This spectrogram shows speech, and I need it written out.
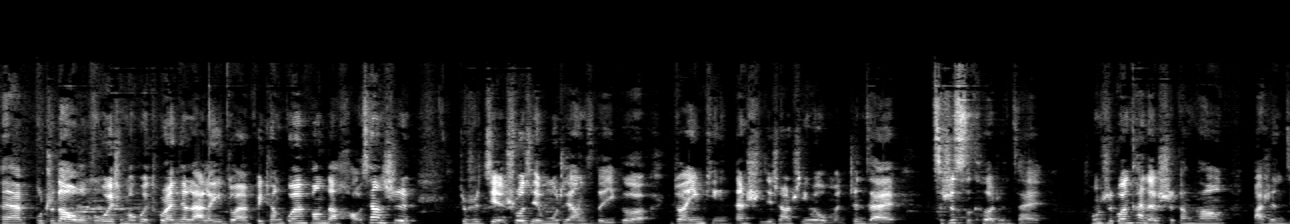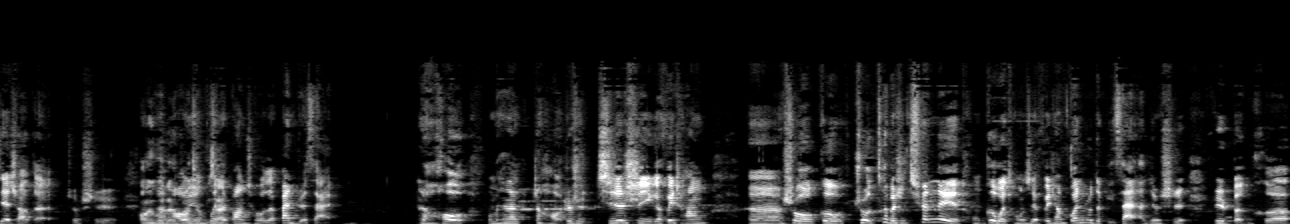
大家不知道我们为什么会突然间来了一段非常官方的，好像是就是解说节目这样子的一个一段音频，但实际上是因为我们正在此时此刻正在同时观看的是刚刚华盛介绍的，就是奥运会的呃奥运会的。棒球的半决赛。然后我们现在正好，这是其实是一个非常，嗯、受各受特别是圈内同各位同学非常关注的比赛啊，就是日本和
